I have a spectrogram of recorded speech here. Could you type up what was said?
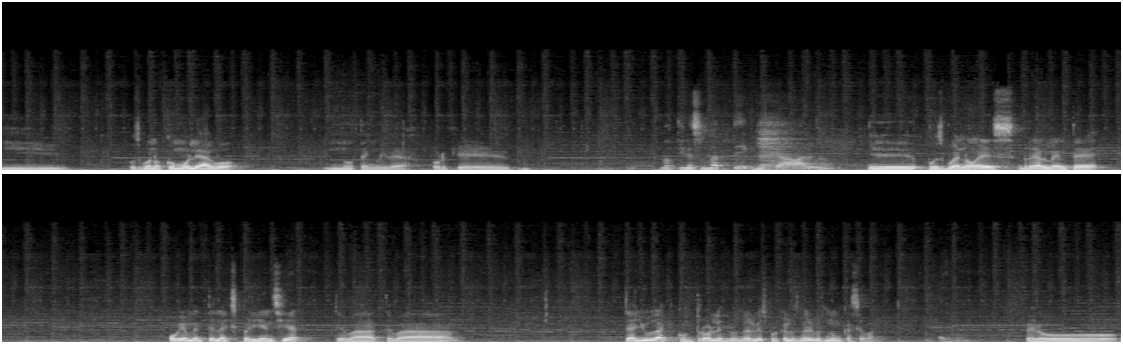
Y pues bueno, ¿cómo le hago? No tengo idea, porque... ¿No tienes una técnica o algo? Eh, pues bueno, es realmente, obviamente la experiencia te va, te va, te ayuda a que controles los nervios porque los nervios nunca se van. Pero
